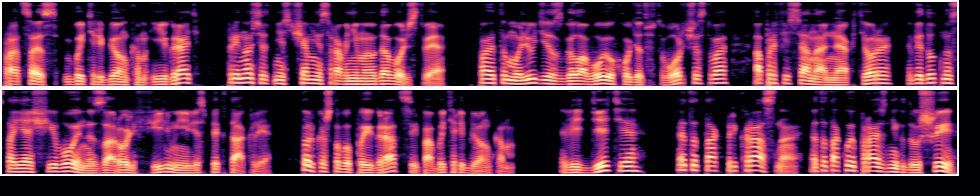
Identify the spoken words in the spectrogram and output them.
Процесс «быть ребенком и играть» приносит ни с чем не сравнимое удовольствие – поэтому люди с головой уходят в творчество, а профессиональные актеры ведут настоящие войны за роль в фильме или спектакле, только чтобы поиграться и побыть ребенком. Ведь дети — это так прекрасно, это такой праздник души,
